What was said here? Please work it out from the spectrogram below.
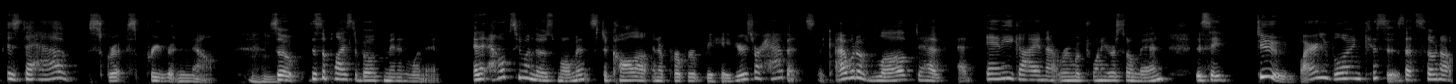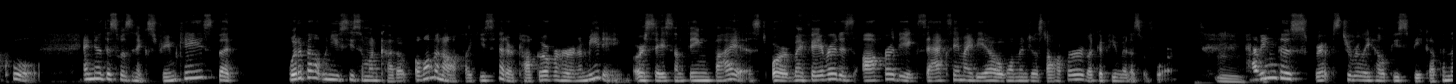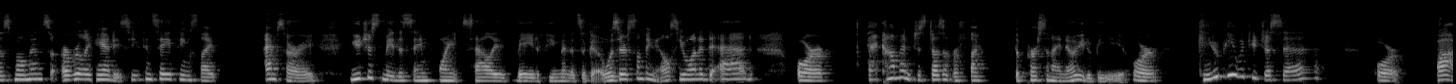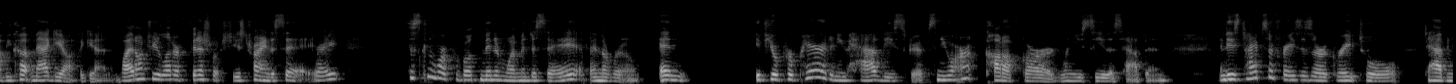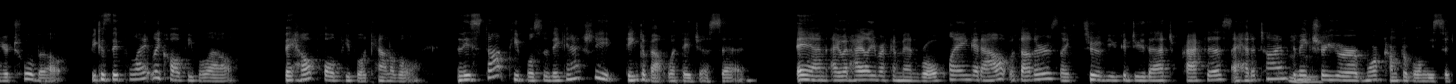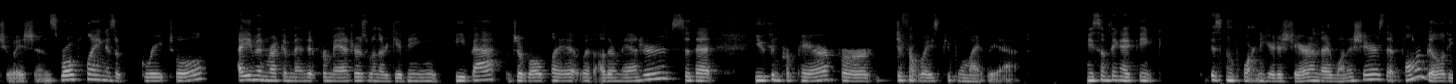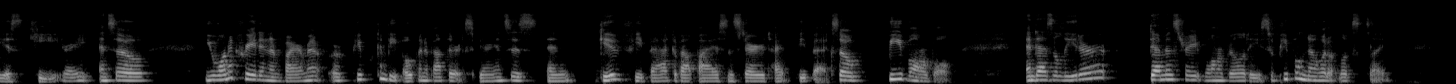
is to have scripts pre written out. Mm-hmm. So this applies to both men and women. And it helps you in those moments to call out inappropriate behaviors or habits. Like I would have loved to have had any guy in that room of 20 or so men to say, dude, why are you blowing kisses? That's so not cool. I know this was an extreme case, but what about when you see someone cut a, woman off, like you said, or talk over her in a meeting, or say something biased? Or my favorite is offer the exact same idea a woman just offered like a few minutes before. Mm. Having those scripts to really help you speak up in those moments are really handy. So you can say things like, I'm sorry, you just made the same point Sally made a few minutes ago. Was there something else you wanted to add? Or that comment just doesn't reflect the person I know you to be. Or can you repeat what you just said? Or Bob, you cut Maggie off again. Why don't you let her finish what she's trying to say? Right. This can work for both men and women to say in the room. And if you're prepared and you have these scripts and you aren't caught off guard when you see this happen, and these types of phrases are a great tool to have in your tool belt because they politely call people out they help hold people accountable and they stop people so they can actually think about what they just said. And I would highly recommend role playing it out with others. Like two of you could do that to practice ahead of time to mm-hmm. make sure you're more comfortable in these situations. Role playing is a great tool. I even recommend it for managers when they're giving feedback to role play it with other managers so that you can prepare for different ways people might react. And something I think is important here to share and that I want to share is that vulnerability is key, right? And so you want to create an environment where people can be open about their experiences and give feedback about bias and stereotype feedback. So be vulnerable. And as a leader, demonstrate vulnerability so people know what it looks like.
